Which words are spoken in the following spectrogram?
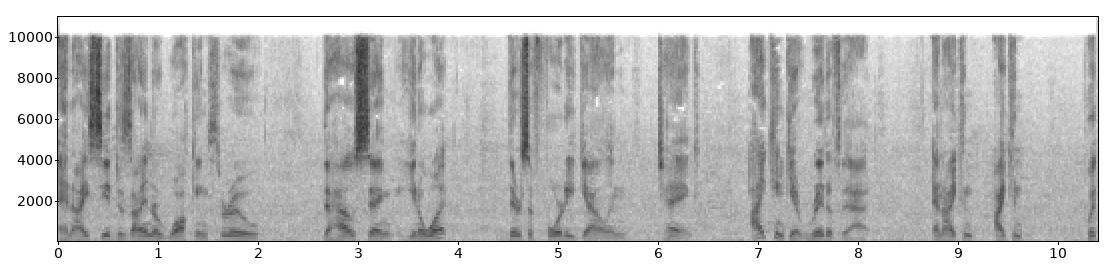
and I see a designer walking through the house saying, you know what, there's a 40 gallon tank. I can get rid of that and I can I can put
